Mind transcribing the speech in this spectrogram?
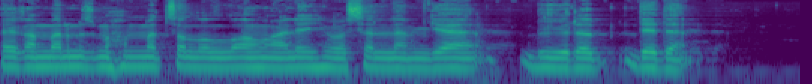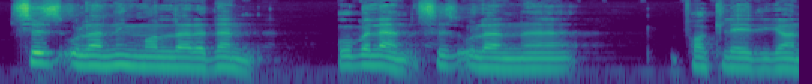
payg'ambarimiz muhammad sollallohu alayhi vasallamga buyurib dedi siz ularning mollaridan u bilan siz ularni poklaydigan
